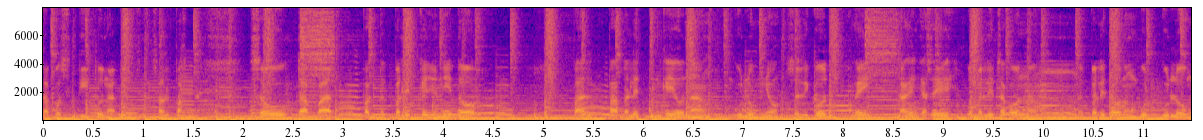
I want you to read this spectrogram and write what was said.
tapos dito natin salpak. So dapat pag nagpalit kayo nito pa- papalit din kayo ng gulong nyo sa likod okay? Akin kasi pumalit ako ng nagpalit ako ng gul- gulong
